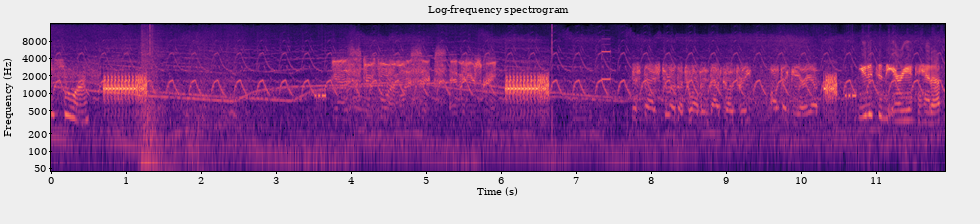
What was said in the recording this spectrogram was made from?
In Sandy Shores. Yeah, this is 2-4, I'm on a 6, add me to your screen. Dispatch 2 on 12 inbound code 3. I'll take the area. Units in the area to head up.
